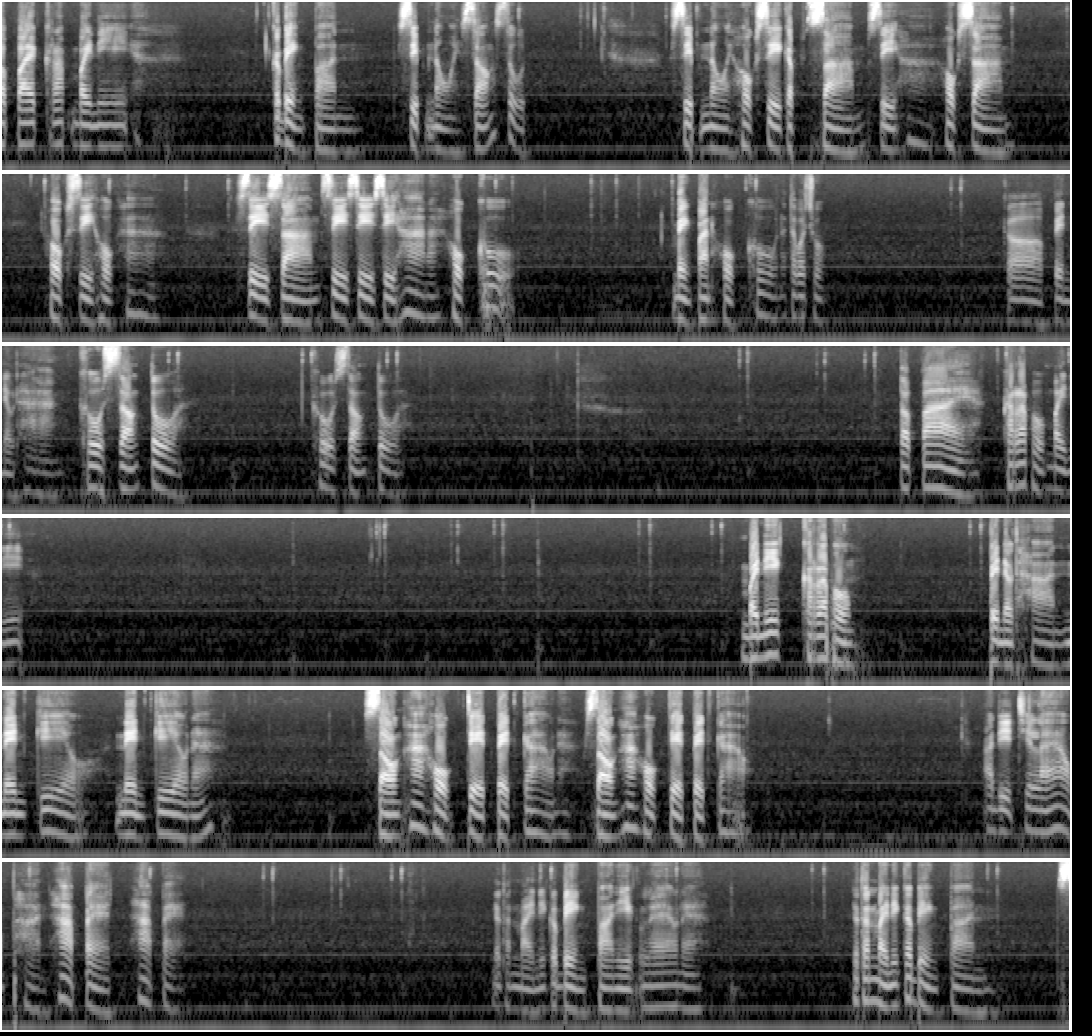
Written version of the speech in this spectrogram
ต่อไปครับใบนี้ ก็แบ่งปันสิบหน่วยสองสูตรสิบหน่วยหกสี่กับสามสี่ห้าหกสามหกสี่หกห้าสี่สามสี่สี่สี่ห้านะหกคู่ แบ่งปันหกคู่นะท่านผู้ชม ก็เป็นแนวทาง คู่สองตัว คู่สองตัว ต่อไปครับผมใบนี้ใบนี้ครับผม เป็นแนวทางเน้นเกี้ยว เน้นเกี้ยวนะ สองห้าหกเจ็ดเป็ดเก้านะสองห้าหกเจ็ดเป็ดเก้าอดีตที่แล้วผ่านห้าแปดห้าแปดเดี๋ยวทันใหม่นี้ก็เบ่งปานอีกแล้วนะเดี๋ยวทันใหม่นี้ก็เบ่งปาน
